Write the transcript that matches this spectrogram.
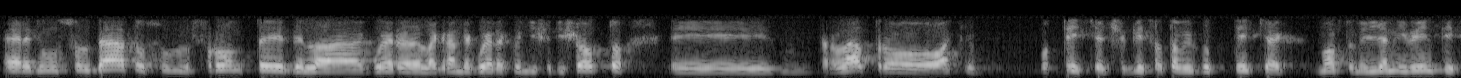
era di un soldato sul fronte della guerra, della grande guerra 15-18 e tra l'altro anche Bottecchia, il ciclista Ottavio Bottecchia, morto negli anni 20,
